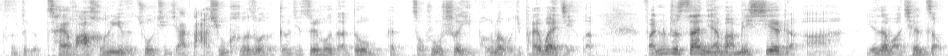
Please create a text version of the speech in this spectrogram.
和这个才华横溢的作曲家大雄合作的歌曲，最后呢都走出摄影棚了，我去拍外景了。反正这三年吧没歇着啊，也在往前走。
